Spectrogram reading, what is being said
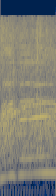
vives.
